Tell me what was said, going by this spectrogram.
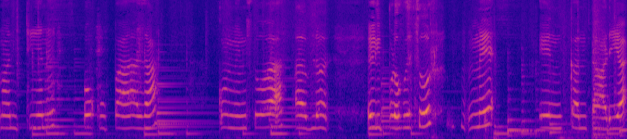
mantiene ocupada, comenzó a hablar el profesor. Me encantaría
